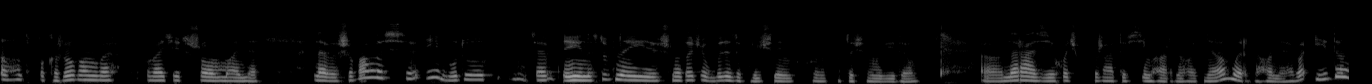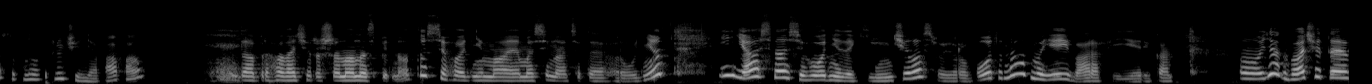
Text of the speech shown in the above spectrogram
От, покажу вам ве- ввечері, що в мене не вишивалося, і буду. Це і наступний шматочок буде заключеним в поточному відео. Е, наразі я хочу побажати всім гарного дня, мирного неба і до наступного включення. Па-па! Доброго вечора, шановна спільнота. Сьогодні маємо 17 грудня, і я на сьогодні закінчила свою роботу над моєю варафієріка. О, Як бачите,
